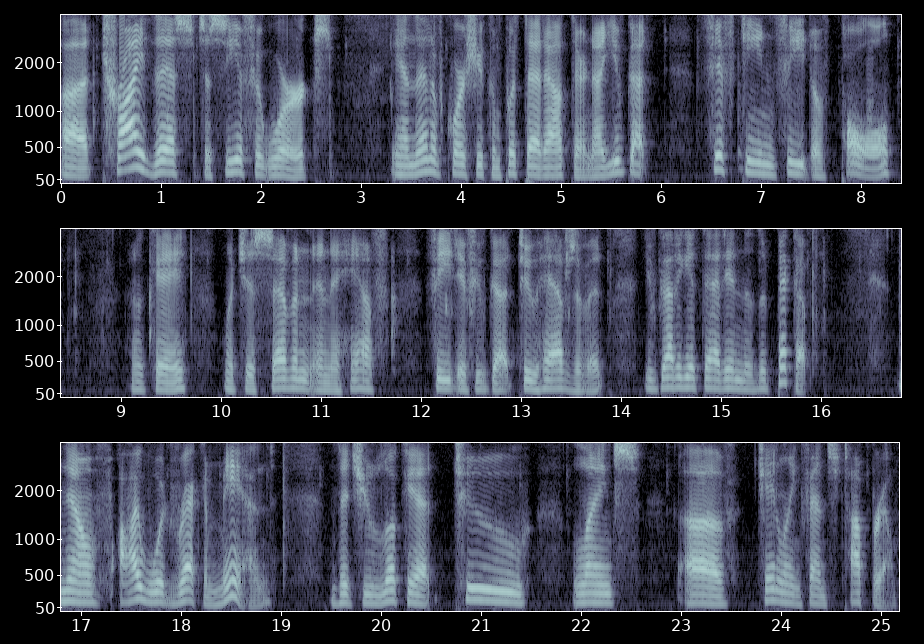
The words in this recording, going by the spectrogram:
Uh, try this to see if it works, and then of course you can put that out there. Now you've got 15 feet of pole, okay, which is seven and a half feet if you've got two halves of it. You've got to get that into the pickup. Now, I would recommend that you look at two lengths of chain link fence top rail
